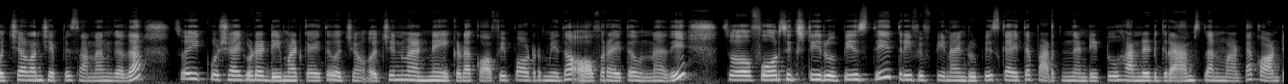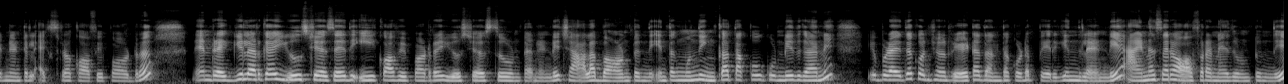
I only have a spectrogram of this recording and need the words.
వచ్చామని చెప్పేసి అన్నాను కదా. సో ఈ కుషాయి కూడా డిమార్ట్కి అయితే వచ్చాం. వచ్చిన వెంటనే ఇక్కడ కాఫీ పౌడర్ మీద ఆఫర్ అయితే ఉన్నది. సో ఫోర్ సిక్స్టీ రూపీస్ది త్రీ ఫిఫ్టీ నైన్ రూపీస్కి అయితే పడుతుందండి. టూ హండ్రెడ్ గ్రామ్స్ అనమాట కాంటినెంటల్ ఎక్స్ట్రా కాఫీ పౌడర్. నేను రెగ్యులర్గా యూస్ చేసేది ఈ కాఫీ పౌడరే యూస్ చేస్తూ ఉంటానండి. చాలా బాగుంటుంది. ఇంతకుముందు ఇంకా తక్కువకు ఉండేది కానీ ఇప్పుడైతే కొంచెం రేట్ అదంతా కూడా పెరిగిందిలేండి. అయినా సరే ఆఫర్ అనేది ఉంటుంది.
